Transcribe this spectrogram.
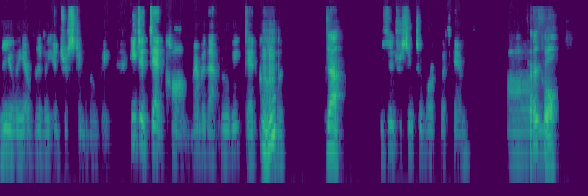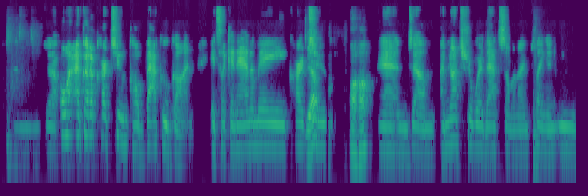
really a really interesting movie. He did Dead Calm. Remember that movie, Dead Calm? Mhm. Yeah, It's interesting to work with him. Um, very cool. and, uh, oh, I've got a cartoon called Bakugan. It's like an anime cartoon, Uh huh. and um, I'm not sure where that's on. I'm playing a new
